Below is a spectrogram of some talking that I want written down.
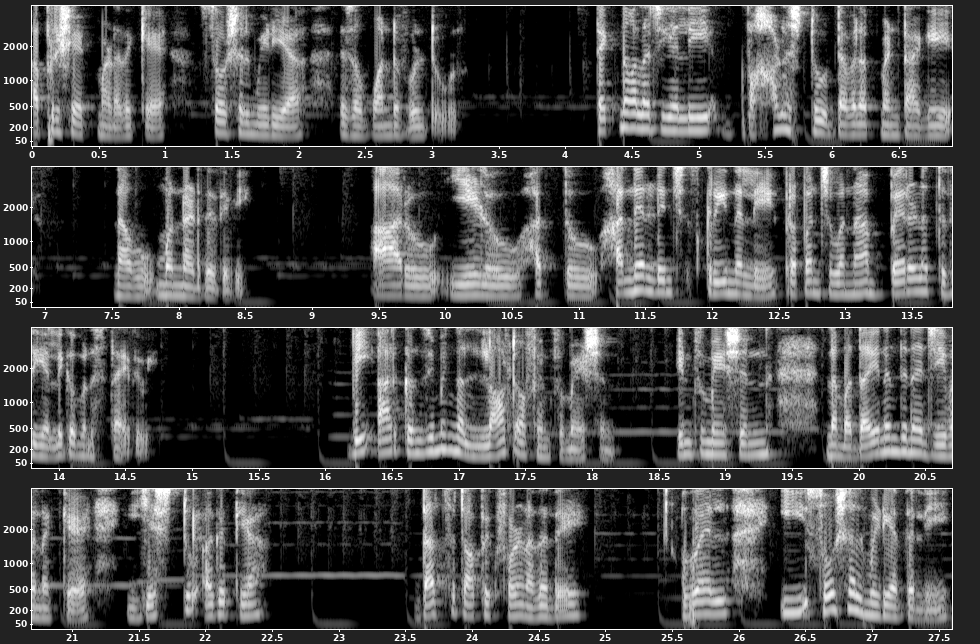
ಅಪ್ರಿಷಿಯೇಟ್ ಮಾಡೋದಕ್ಕೆ social media is a wonderful tool ಟೆಕ್ನಾಲಜಿಯಲ್ಲಿ ಬಹಳಷ್ಟು ಡೆವಲಪ್ಮೆಂಟ್ ಆಗಿ ನಾವು ಮುನ್ನಡೆದಿದ್ದೀವಿ. ಆರು, ಏಳು, ಹತ್ತು, ಹನ್ನೆರಡು ಇಂಚ್ ಸ್ಕ್ರೀನಲ್ಲಿ ಪ್ರಪಂಚವನ್ನು ಬೆರಳ ತುದಿಯಲ್ಲಿ ಗಮನಿಸ್ತಾ ಇದ್ದೀವಿ. We are consuming a lot of information information ನಮ್ಮ ದೈನಂದಿನ ಜೀವನಕ್ಕೆ ಎಷ್ಟು ಅಗತ್ಯ? That's a topic for another day well ಈ ಸೋಷಿಯಲ್ ಮೀಡಿಯಾದಲ್ಲಿ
